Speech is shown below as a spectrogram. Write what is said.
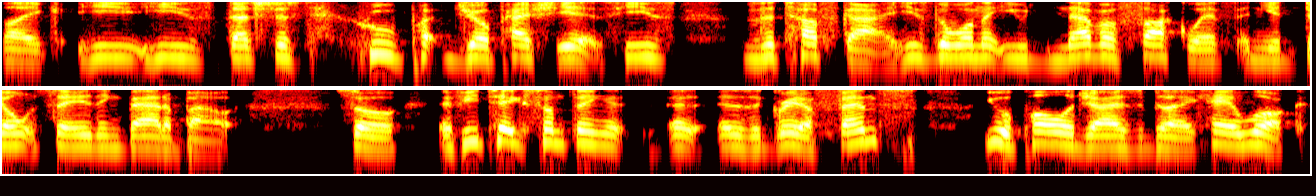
like he he's that's just who P- Joe Pesci is. He's the tough guy. He's the one that you never fuck with and you don't say anything bad about. So if he takes something as a great offense, you apologize and be like, "Hey, look,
